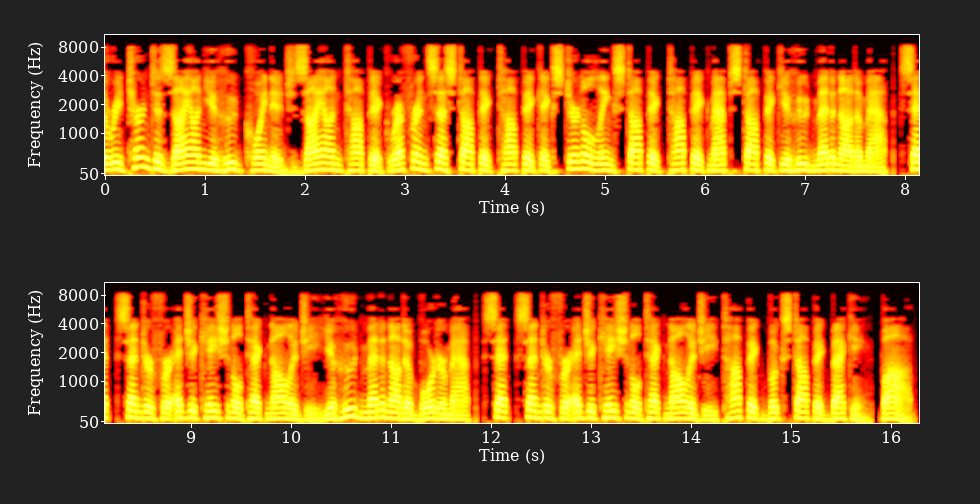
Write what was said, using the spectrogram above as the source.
the return to Zion Yehud coinage Zion topic References topic topic External links topic topic Maps topic Yehud Medinata Map, CET, Center for Educational Technology Yehud Medinata Border Map, CET, Center for Educational Technology topic Books topic Becking, Bob,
